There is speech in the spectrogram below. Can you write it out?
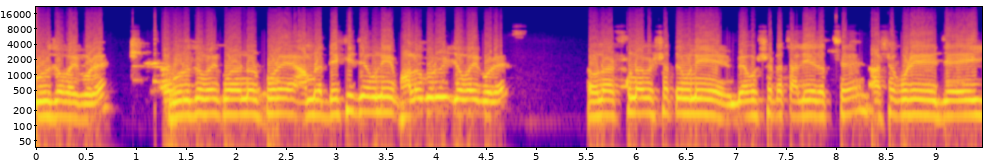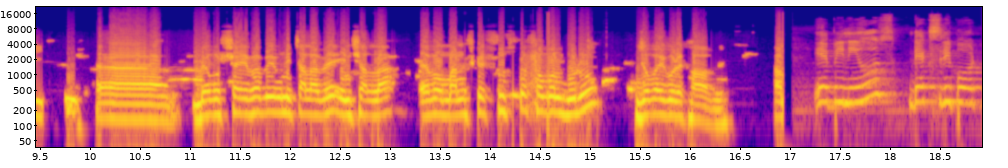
গরু জবাই করে। গরু জবাই করানোর পরে আমরা দেখি যে উনি ভালো গরুই জবাই করে। ওনার সুনামের সাথে উনি ব্যবসাটা চালিয়ে যাচ্ছে। আশা করি যে এই ব্যবসা এভাবেই উনি চালাবে ইনশাল্লাহ। এবং মানুষকে সুস্থ সবল গরু জবাই করে খাওয়াবে। AB news desk report.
